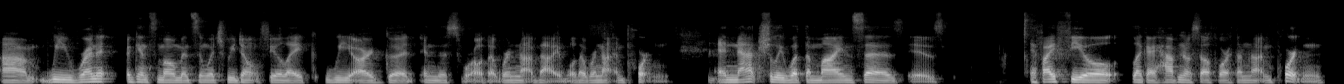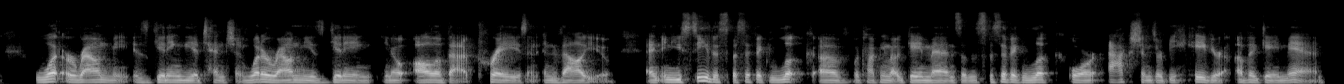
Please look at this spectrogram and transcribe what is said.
Um, we run it against moments in which we don't feel like we are good in this world, that we're not valuable, that we're not important. Mm. And naturally, what the mind says is if I feel like I have no self worth, I'm not important, what around me is getting the attention what around me is getting you know all of that praise and, and value. And, and you see the specific look of we're talking about gay men so the specific look or actions or behavior of a gay man.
